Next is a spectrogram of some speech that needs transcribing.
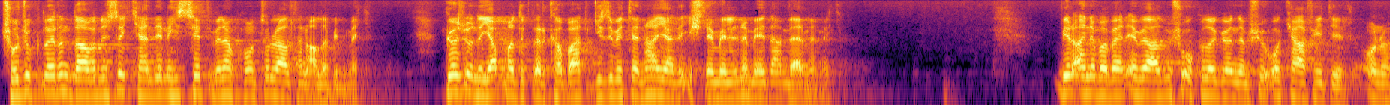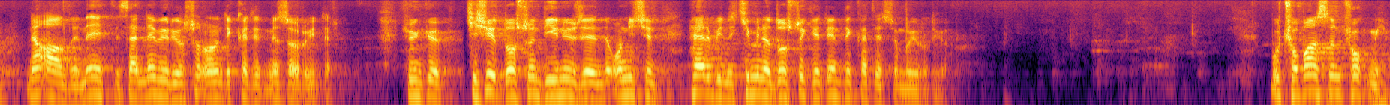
Çocukların davranışı kendini hissetmeden kontrol altına alabilmek. Göz önünde yapmadıkları kabahat gizli ve tenha yerde işlemelerine meydan vermemek. Bir anne baba ben evladımı şu okula göndermiş, şu o kafi değil. Onu ne aldı, ne etti, sen ne veriyorsun ona dikkat etme zaruridir. Çünkü kişi dostun dini üzerinde onun için her birini kimine dostluk ettiğine dikkat etsin buyuruluyor. Bu çoban sınıfı çok mühim.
